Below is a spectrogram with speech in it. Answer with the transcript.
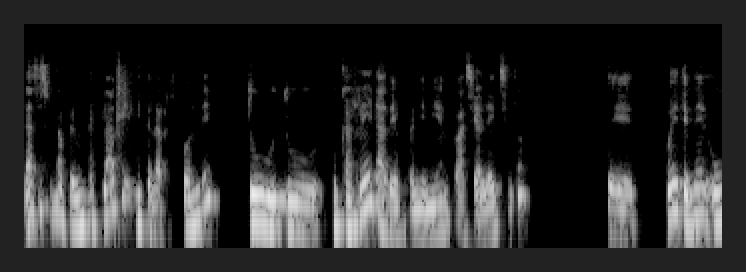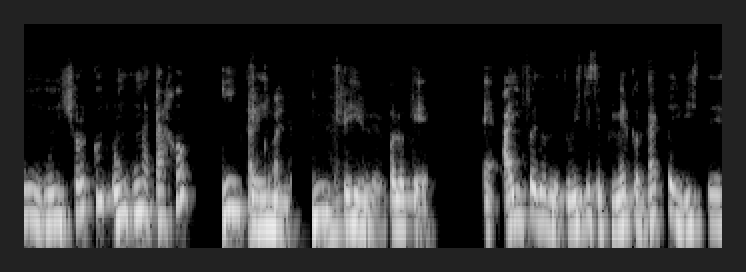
haces una pregunta clave y te la responde. Tu, tu, tu carrera de emprendimiento hacia el éxito eh, puede tener un, un shortcut, un, un, atajo increíble, increíble. Por lo que eh, ahí fue donde tuviste el primer contacto y viste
